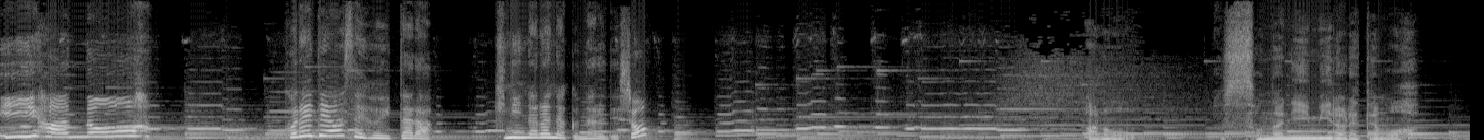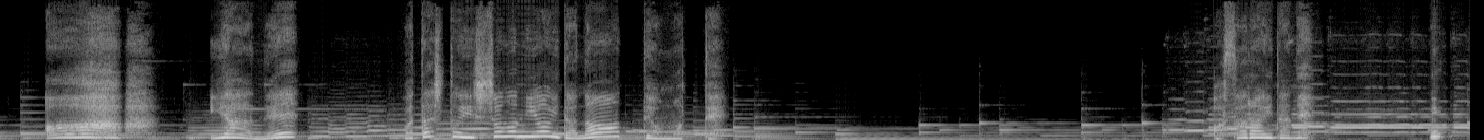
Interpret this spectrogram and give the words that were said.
いい反応。これで汗拭いたら気にならなくなるでしょ？あのそんなに見られてもあね。私と一緒の匂いだなって思って。お揃いだね。お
